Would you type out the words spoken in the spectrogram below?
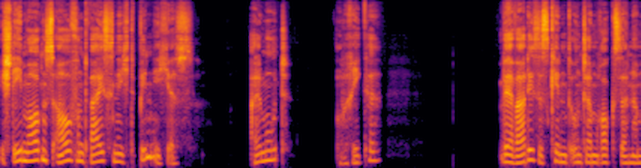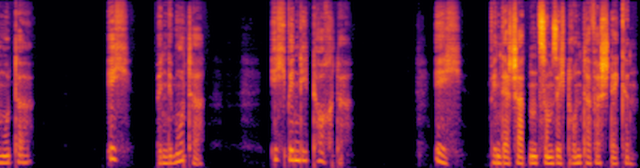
Ich stehe morgens auf und weiß nicht, bin ich es? Almut? Ulrike? Wer war dieses Kind unterm Rock seiner Mutter? Ich bin die Mutter. Ich bin die Tochter. Ich bin der Schatten zum sich drunter verstecken.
